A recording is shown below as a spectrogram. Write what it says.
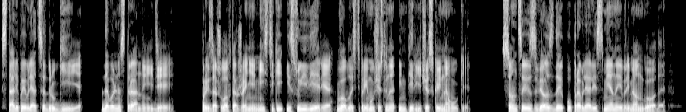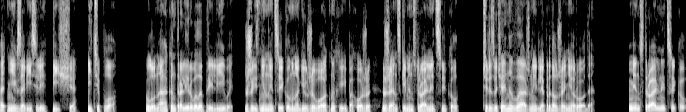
стали появляться другие, довольно странные идеи. Произошло вторжение мистики и суеверия в область преимущественно эмпирической науки. Солнце и звезды управляли сменой времен года, от них зависели пища и тепло. Луна контролировала приливы, жизненный цикл многих животных и, похоже, женский менструальный цикл, чрезвычайно важный для продолжения рода. Менструальный цикл.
